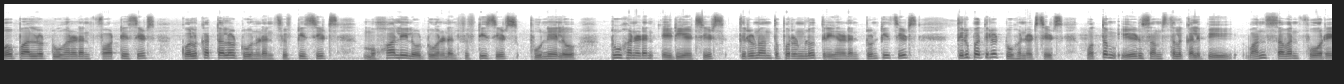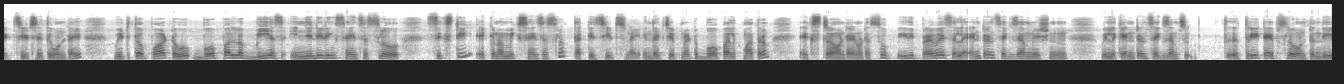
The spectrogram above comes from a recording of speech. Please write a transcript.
భోపాల్లో two hundred and forty seats కోల్కత్తాలో two hundred and fifty seats మొహాలీలో two hundred and fifty seats పూణేలో two hundred and eighty eight seats తిరువనంతపురంలో three hundred and twenty seats తిరుపతిలో టూ హండ్రెడ్ సీట్స్ మొత్తం ఏడు సంస్థలు కలిపి one seven four eight seats అయితే ఉంటాయి. వీటితో పాటు భోపాల్లో బీఎస్ ఇంజనీరింగ్ సైన్సెస్లో సిక్స్టీ ఎకనామిక్ సైన్సెస్లో థర్టీ సీట్స్ ఉన్నాయి. ఇందాక చెప్పినట్టు భోపాల్కి మాత్రం ఎక్స్ట్రా ఉంటాయి అనమాట సో ఇది ప్రవేశాల ఎంట్రన్స్ ఎగ్జామినేషన్ వీళ్ళకి ఎంట్రన్స్ ఎగ్జామ్స్ త్రీ టైప్స్లో ఉంటుంది.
